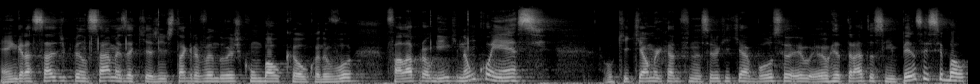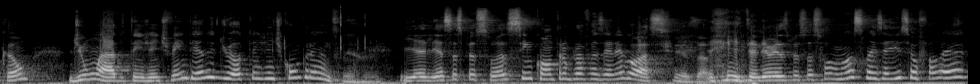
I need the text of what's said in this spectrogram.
É engraçado de pensar, mas aqui a gente está gravando hoje com um balcão. Quando eu vou falar para alguém que não conhece o que, que é o mercado financeiro, o que, que é a bolsa, eu, eu retrato assim: pensa esse balcão. De um lado tem gente vendendo e de outro tem gente comprando. Uhum. E ali essas pessoas se encontram para fazer negócio. Exato. Entendeu? E as pessoas falam: Nossa, mas é isso? Eu falo: É,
